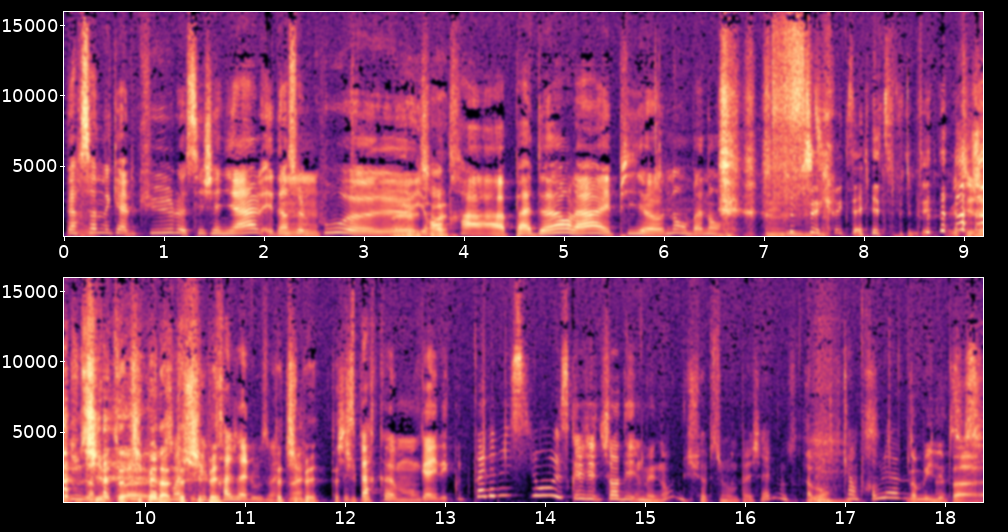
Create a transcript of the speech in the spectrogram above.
personne ne calcule, c'est génial. Et d'un seul Mm. coup, euh, Ouais, il rentre à pas d'heure, là, et puis, euh, non, bah non. J'ai cru que t'allais te Mais t'es mais t'es Tu jalouse t'as typé là, t'as typé. ultra jalouse. ouais. T'as typé. J'espère que mon gars, il écoute pas l'émission, parce que j'ai toujours dit, mais non, mais je suis absolument pas jalouse. Ah bon? Aucun problème. Non, mais il est Ah, pas.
